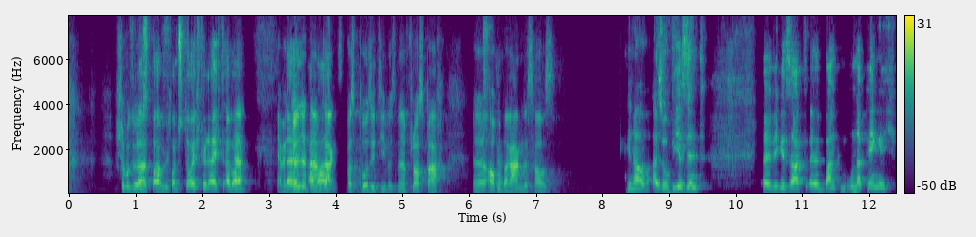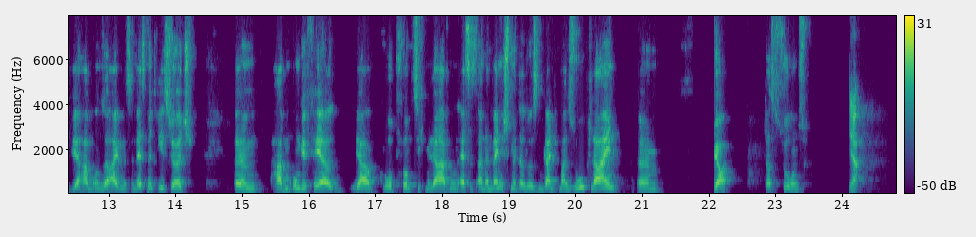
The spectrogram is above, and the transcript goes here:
schon mal gehört. Flossbach von Storch vielleicht, aber. Ja, ja wir können ähm, den Namen sagen, es ist was Positives, ne? Flossbach, äh, auch ja. überragendes Haus. Genau, also wir sind, äh, wie gesagt, äh, bankenunabhängig. Wir haben unser eigenes Investment Research, ähm, haben ungefähr, ja, grob 50 Milliarden Assets under Management, also sind gar nicht mal so klein. Ähm, ja, das zu uns. Ja,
